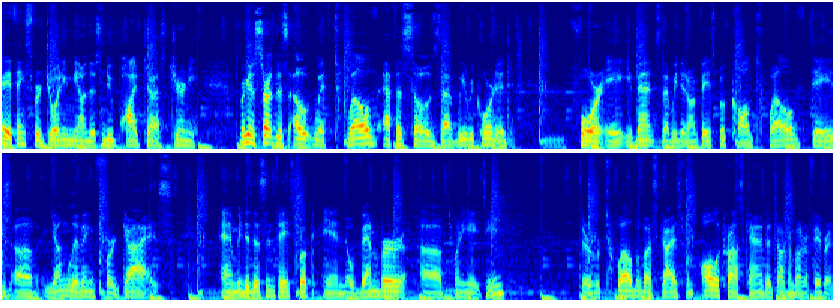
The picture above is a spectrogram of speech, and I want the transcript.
Hey, thanks for joining me on this new podcast journey. We're going to start this out with 12 episodes that we recorded for a event that we did on Facebook called 12 Days of Young Living for Guys. And we did this in Facebook in November of 2018. There were 12 of us guys from all across Canada talking about our favorite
